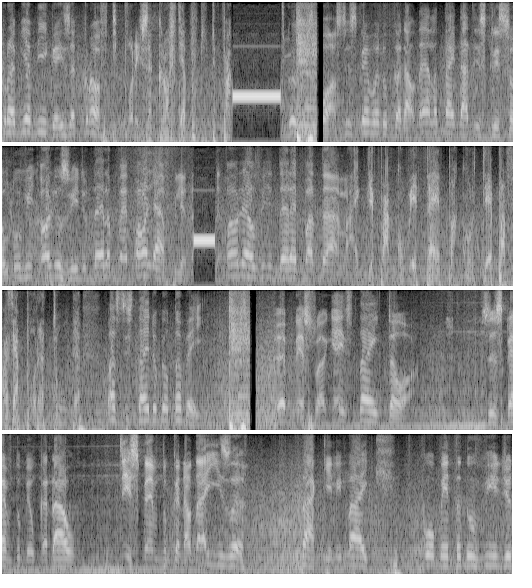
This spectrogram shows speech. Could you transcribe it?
Pra minha amiga Isa Croft, por Isa Croft é bonita pra c... Ó, se inscreva no canal dela, tá aí na descrição do vídeo, olha os vídeos dela, é pra olhar, filha da... É pra olhar os vídeos dela, é pra dar like, é pra comentar, é pra curtir, é pra fazer a porra toda. Faça isso daí no meu também. É, pessoal, e é isso daí então, ó. Se inscreve no meu canal, se inscreve no canal da Isa, dá aquele like comenta no vídeo.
